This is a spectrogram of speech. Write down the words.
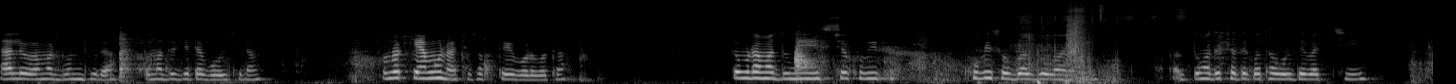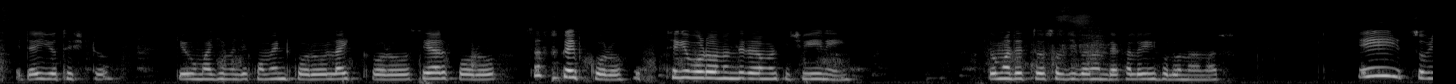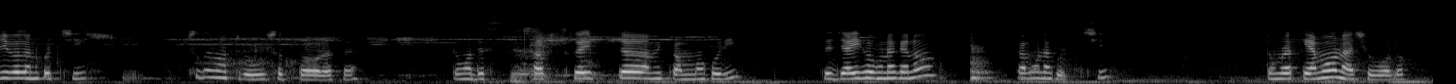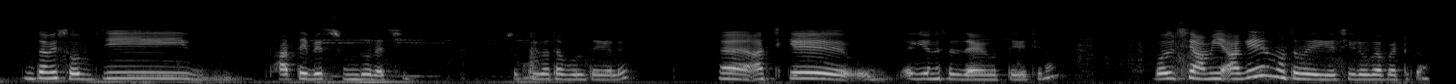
Hello আমার বন্ধুরা, তোমাদের যেটা বলছিলাম, তোমরা কেমন আছো? সব থেকে বড়ো কথা, তোমরা আমার দুনিয়ায় এসছো খুবই খুবই সৌভাগ্যবান তোমাদের সাথে কথা বলতে পারছি, এটাই যথেষ্ট। কেউ মাঝে মাঝে কমেন্ট করো লাইক করো শেয়ার করো সাবস্ক্রাইব করো, এর থেকে বড় আনন্দের আমার কিছুই নেই। তোমাদের তো সবজি বাগান দেখালোই হলো না আমার। এই সবজি বাগান করছি। শুধুমাত্র ঔষধ পাওয়ার আশায় তোমাদের সাবস্ক্রাইবটা আমি কাম্য করি। সে যাই হোক না কেন, কামনা করছি। তোমরা কেমন আছো বলো? কিন্তু আমি সবজি ভাতে বেশ সুন্দর আছি, সত্যি কথা বলতে গেলে। হ্যাঁ আজকে একজনের সাথে দেখা করতে গেছিলাম। বলছে, আমি আগের মতো হয়ে গেছি রোগা পেটকা।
